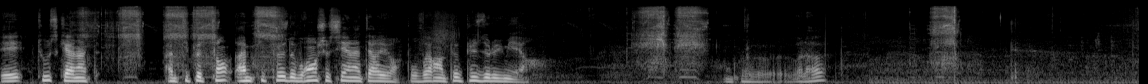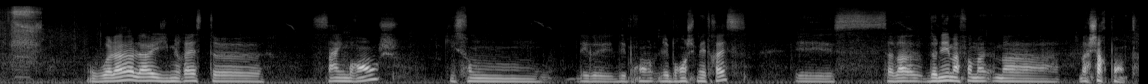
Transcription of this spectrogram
Et tout ce qui a un, petit peu de un petit peu de branche aussi à l'intérieur pour voir un peu plus de lumière. Donc euh, voilà. Donc voilà, là il me reste 5 euh, branches qui sont les branches maîtresses et ça va donner ma, ma charpente.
